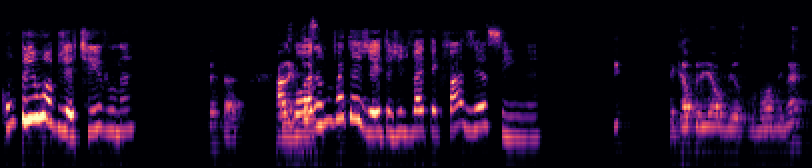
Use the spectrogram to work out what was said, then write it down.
cumprir o objetivo, né? Verdade. Agora não vai ter jeito, a gente vai ter que fazer assim, né? É Gabriel mesmo o nome, né?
